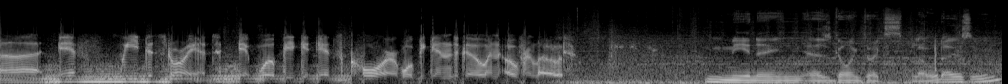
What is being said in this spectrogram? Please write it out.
Uh, if we destroy it, it will be its core will begin to go in overload. Meaning is going to explode, I assume?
